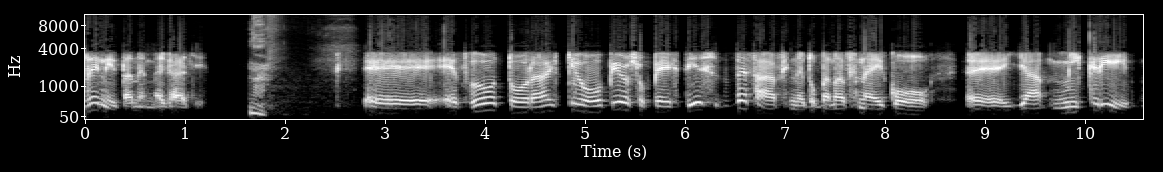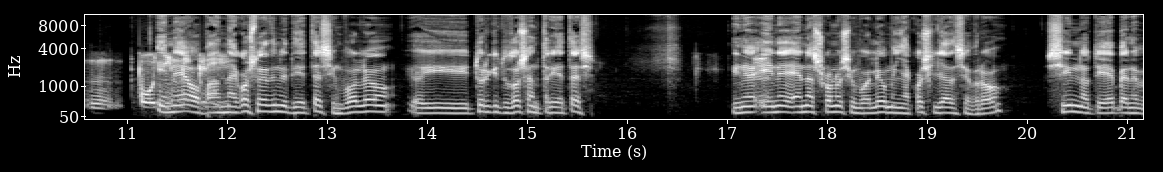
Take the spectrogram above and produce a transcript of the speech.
δεν ήταν μεγάλη. Ναι. Ε, εδώ τώρα και ο οποίος ο παίχτης δεν θα άφηνε τον Παναθηναϊκό ε, για μικρή, μ, πολύ Είναι, ο μικρή. Παναθηναϊκός του έδινε διετέ συμβόλαιο, οι Τούρκοι του δώσαν τριετές. Είναι, είναι ένα χρόνο συμβολέου με 900.000 ευρώ, συν ότι έπαιρνε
